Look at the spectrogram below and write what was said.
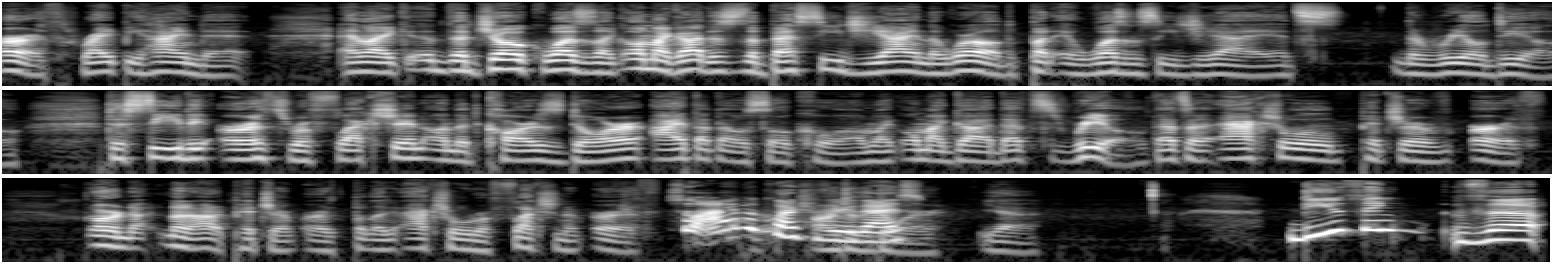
Earth right behind it. And like the joke was like, "Oh my god, this is the best CGI in the world," but it wasn't CGI. It's the real deal. To see the Earth's reflection on the car's door, I thought that was so cool. I'm like, "Oh my god, that's real. That's an actual picture of Earth." Or not, no, not a picture of Earth, but like an actual reflection of Earth So, I have a question for you guys. door. Yeah. Do you think the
